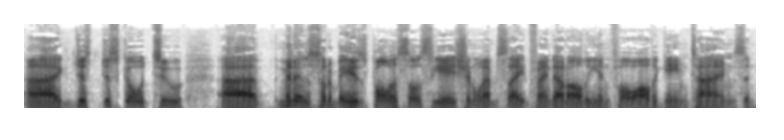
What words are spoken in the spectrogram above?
Uh, just just go to uh, Minnesota Baseball Association website, find out all the info, all the game times, and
